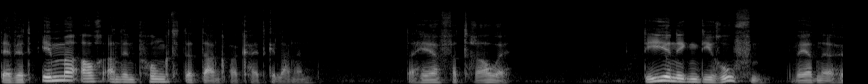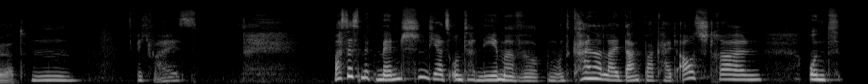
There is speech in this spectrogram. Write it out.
der wird immer auch an den Punkt der Dankbarkeit gelangen. Daher vertraue. Diejenigen, die rufen, werden erhört. Hm, ich weiß. Was ist mit Menschen, die als Unternehmer wirken und keinerlei Dankbarkeit ausstrahlen? Und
